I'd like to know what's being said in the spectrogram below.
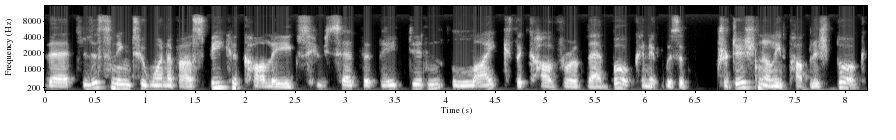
that listening to one of our speaker colleagues who said that they didn't like the cover of their book and it was a traditionally published book.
